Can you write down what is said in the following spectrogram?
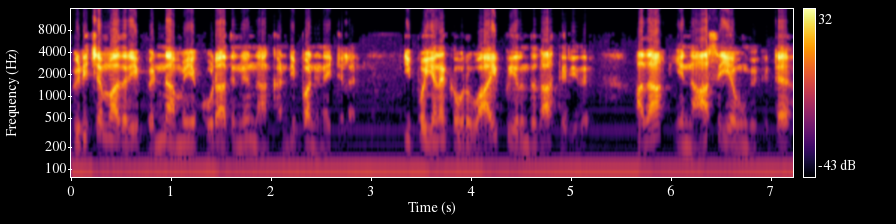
பிடிச்ச மாதிரி பெண் அமையக்கூடாதுன்னு நான் கண்டிப்பா நினைக்கல. இப்போ எனக்கு ஒரு வாய்ப்பு இருந்ததா தெரியுது. அதான் என் ஆசையை உங்ககிட்ட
